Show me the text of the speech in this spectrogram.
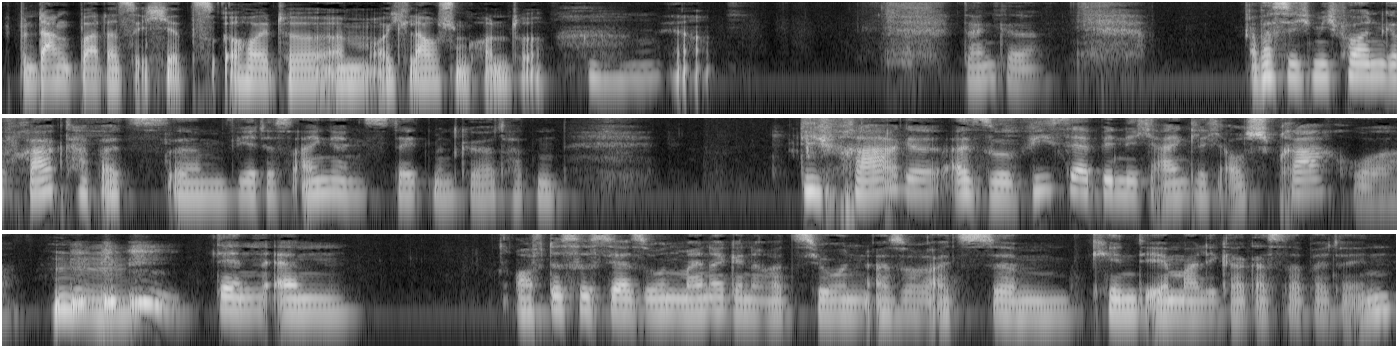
ich bin dankbar, dass ich jetzt heute ähm, euch lauschen konnte. Mhm. Ja. Danke. Was ich mich vorhin gefragt habe, als ähm, wir das Eingangsstatement gehört hatten, die Frage, also wie sehr bin ich eigentlich aus Sprachrohr? Mhm. Denn ähm, Oft ist es ja so in meiner Generation, also als ähm, Kind ehemaliger Gastarbeiterin,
